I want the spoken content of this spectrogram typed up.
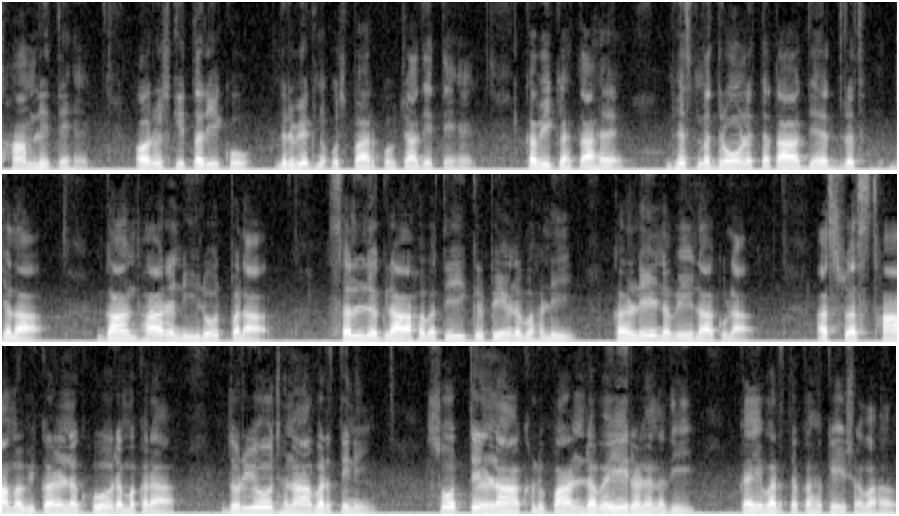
थाम लेते हैं और उसकी तरी को निर्विघ्न उस पार पहुँचा देते हैं। कवि कहता है, भीष्म द्रोण तथा जयद्रथ जला गांधार नीलोत्पला, शल्यग्राहवती कृपेण वहनी, कर्णेन वेलाकुला अस्वस्थाम विकर्ण घोर मकरा, दुर्योधनावर्तिनी, सोत्तीर्णा खलु पांडवैरण नदी, कैवर्त कह केशव।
